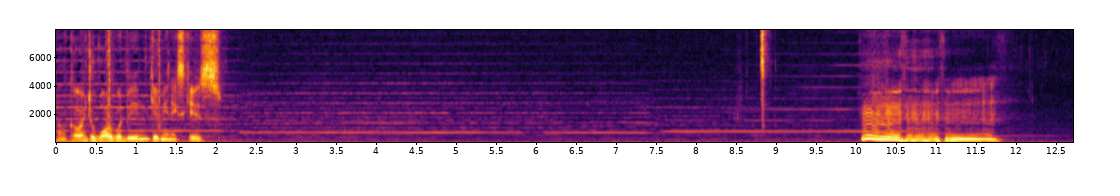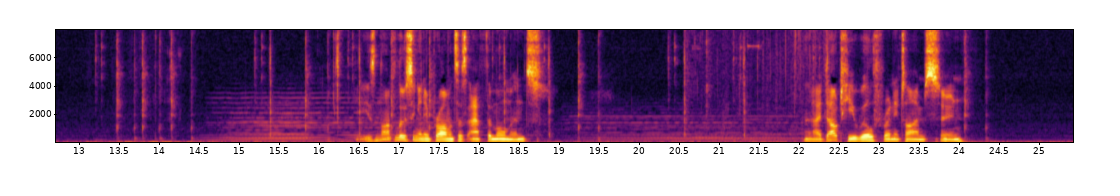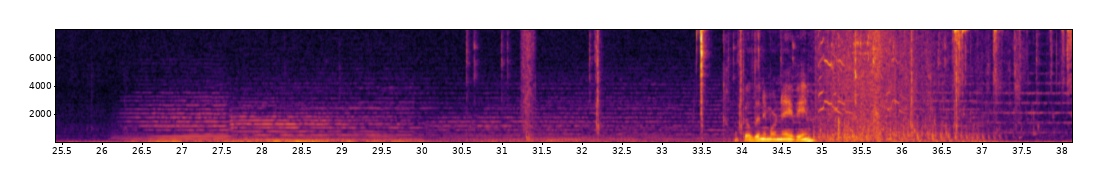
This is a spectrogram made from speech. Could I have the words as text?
Well, going to war would be give me an excuse. Hmm. He's not losing any provinces at the moment. And I doubt he will for any time soon. Can't build any more navy.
